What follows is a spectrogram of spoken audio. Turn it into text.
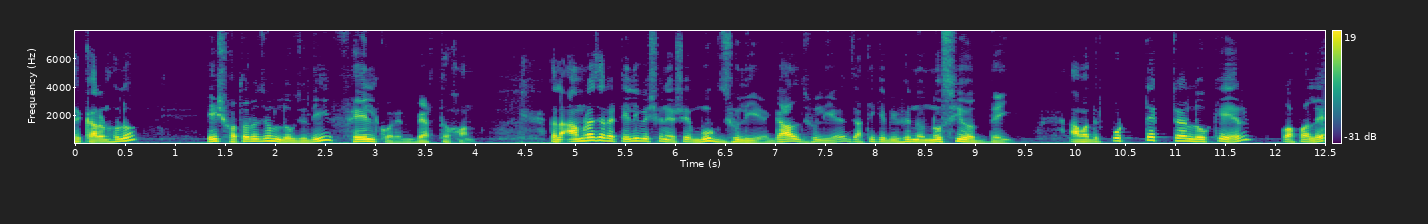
এর কারণ হলো, এই সতেরো জন লোক যদি ফেল করেন, ব্যর্থ হন, তাহলে আমরা যারা টেলিভিশনে এসে মুখ ঝুলিয়ে, গাল ঝুলিয়ে জাতিকে বিভিন্ন নসিহত দেই, আমাদের প্রত্যেকটা লোকের কপালে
